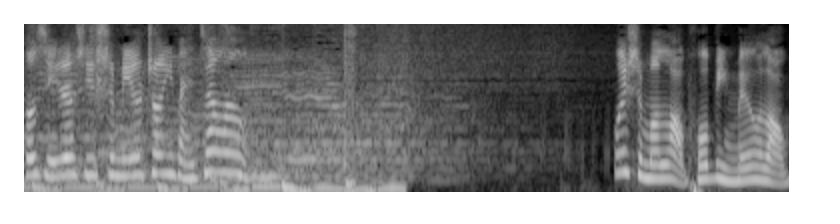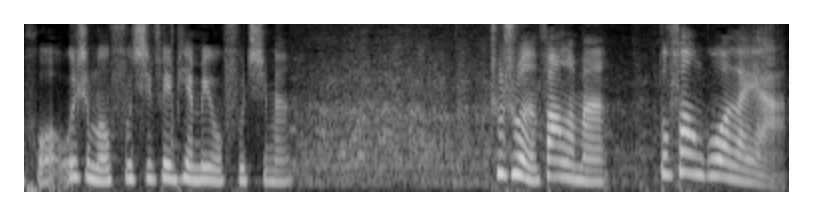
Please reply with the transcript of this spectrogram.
恭喜热心市民又中一百赞了。为什么老婆饼没有老婆？为什么夫妻肺片没有夫妻吗？初初吻放了吗？都放过了呀。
